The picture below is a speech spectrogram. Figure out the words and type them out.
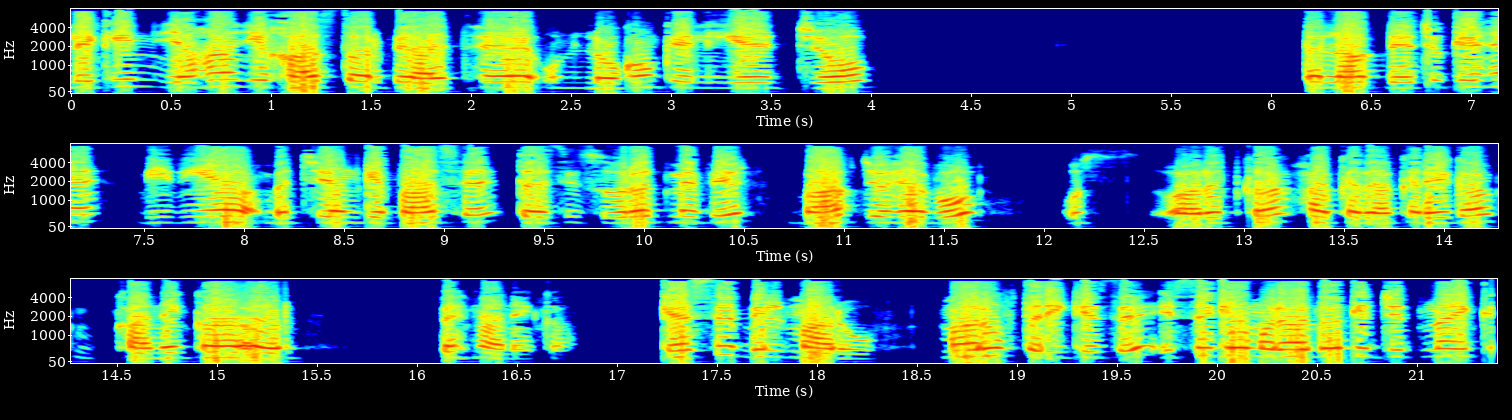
لیکن یہاں یہ خاص طور پہ آیت ہے ان لوگوں کے لیے جو طلاق دے چکے ہیں۔ بیویاں بچے ان کے پاس ہے، تو ایسی صورت میں پھر باپ جو ہے وہ اس عورت کا حق ادا کرے گا کھانے کا اور پہنانے کا۔ کیسے بال معروف معروف طریقے سے، اس سے کیا مراد ہے کہ جتنا ایک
